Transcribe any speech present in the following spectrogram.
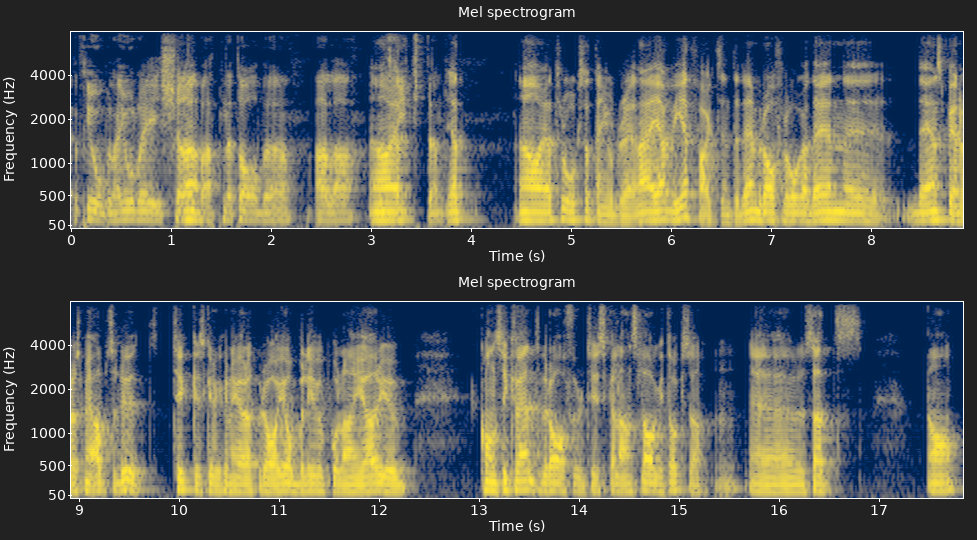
Jag tror väl han gjorde det i kölvattnet ja. av alla ja, rykten. Jag, jag, Ja, jag tror också att han gjorde det. Nej, jag vet faktiskt inte. Det är en bra fråga. Det är en, eh, det är en spelare som jag absolut tycker skulle kunna göra ett bra jobb i Liverpool. Han gör ju konsekvent bra för det tyska landslaget också. Mm. Uh, så att, ja.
